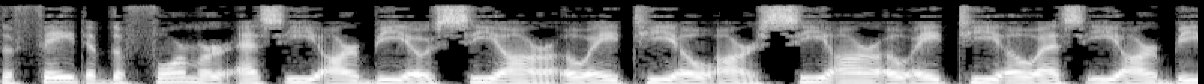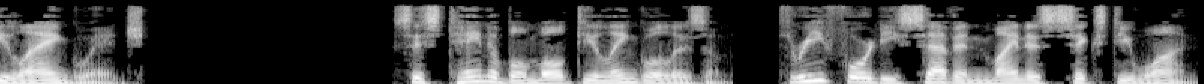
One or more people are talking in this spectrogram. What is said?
the fate of the former Serbocroatorcroatoserb language. Sustainable Multilingualism. 347-61.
